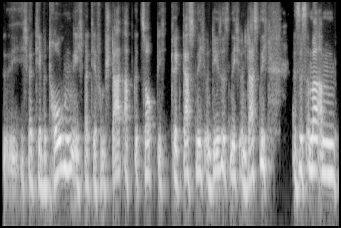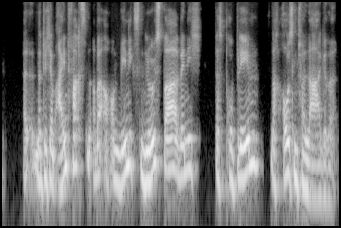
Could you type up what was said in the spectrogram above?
Ich werde hier betrogen, ich werde hier vom Staat abgezockt, ich kriege das nicht und dieses nicht und das nicht. Es ist immer am, äh, natürlich am einfachsten, aber auch am wenigsten lösbar, wenn ich das Problem nach außen verlagere.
